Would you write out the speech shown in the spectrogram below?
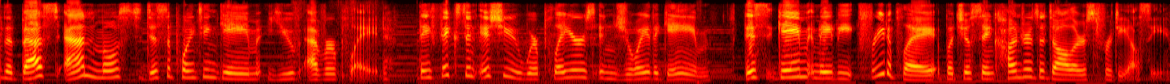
the best and most disappointing game you've ever played. They fixed an issue where players enjoy the game. This game may be free to play, but you'll sink hundreds of dollars for DLC.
